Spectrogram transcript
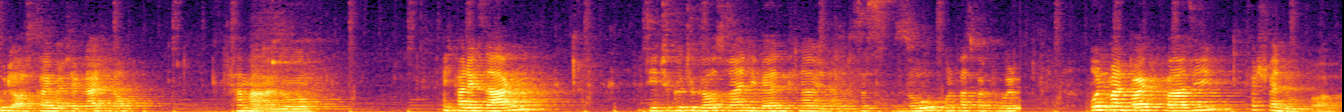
gut aus, zeigen wir euch ja gleich noch. Hammer, also ich kann euch sagen, die Too Good To Goes rein, die werden knallen. Also das ist so unfassbar cool. Und man beugt quasi Verschwendung vor,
